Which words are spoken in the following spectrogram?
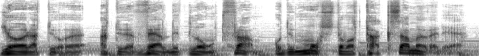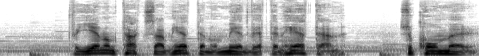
gör att du, att du är väldigt långt fram och du måste vara tacksam över det. För genom tacksamheten och medvetenheten så kommer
